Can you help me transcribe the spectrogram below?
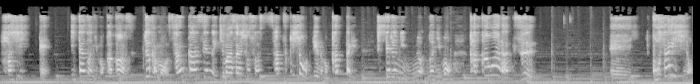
走っていたのにもかかわらず、というかもう三冠戦の一番最初、皐月賞っていうのも勝ったりしてるのにもかかわらず、えー、5歳児の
